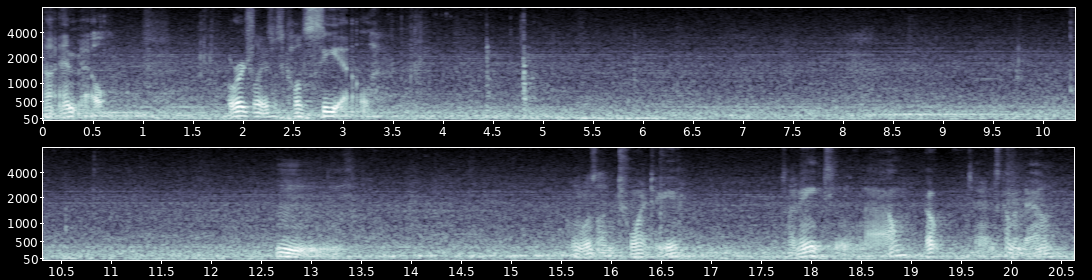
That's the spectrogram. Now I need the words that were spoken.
not ML. Originally, this was called CL. Hmm. It was on 20. It's on 18 now. Oh, 10's coming down.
